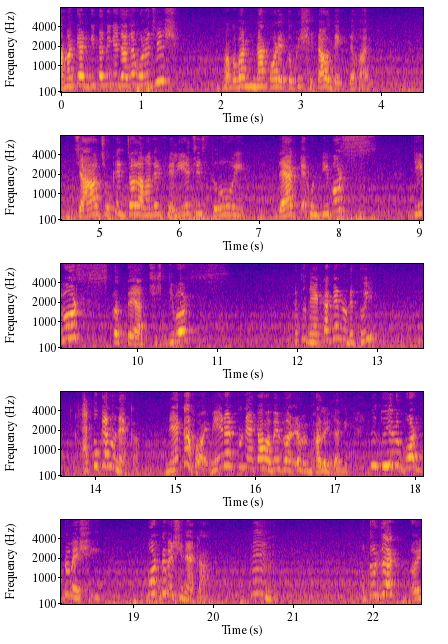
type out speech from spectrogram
আমাকে আর গীতা দিকে যা যা বলেছিস, ভগবান না করে তোকে সেটাও দেখতে হয়। যা চোখের জল আমাদের ফেলিয়েছিস তুই, দেখ এখন ডিভোর্স ডিভোর্স করতে যাচ্ছিস ডিভোর্স এত ন্যাকা কেন রে তুই? এত কেন ন্যাকা? ন্যাকা হয়, মেয়েরা একটু ন্যাকা হবে ভালোই লাগে। কিন্তু তুই যেন বড্ড বেশি বড্ড বেশি ন্যাকা। হুম? তোর দেখ, ওই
